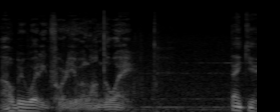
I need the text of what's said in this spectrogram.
I'll be waiting for you along the way. Thank you.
